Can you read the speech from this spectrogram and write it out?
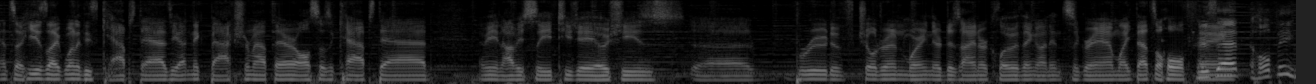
and so he's like one of these Caps dads. You got Nick Backstrom out there, also as a Caps dad. I mean obviously TJ Oshie's uh, brood of children wearing their designer clothing on Instagram. Like that's a whole thing. Who's that? Holpe?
